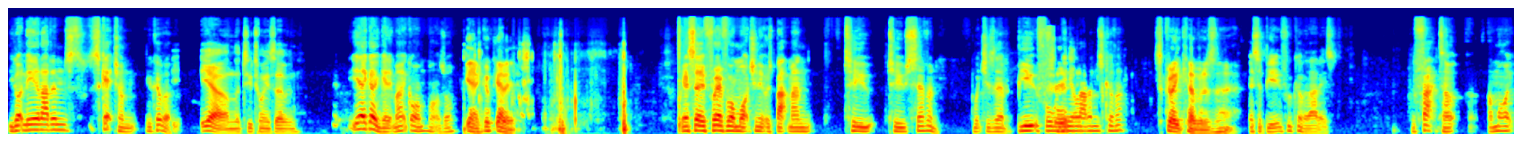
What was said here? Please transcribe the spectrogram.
You got Neal Adams sketch on your cover? Yeah, on the 227. Yeah, go and get it, mate. Go on, might as well. Yeah, go get it. Yeah. So for everyone watching, it was Batman two two seven, which is a beautiful Fair. Neal Adams cover. It's a great cover, isn't it? It's a beautiful cover. That is. In fact, I, I might,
